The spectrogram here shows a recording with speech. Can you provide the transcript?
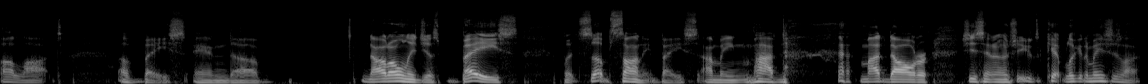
a lot of bass. And uh, not only just bass, but subsonic bass. I mean, my. my daughter, she said, she kept looking at me. She's like,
